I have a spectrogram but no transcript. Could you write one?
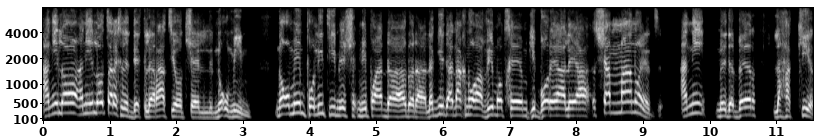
אני לא, אני לא צריך דקלרציות של נאומים. נאומים פוליטיים יש מפה עד עד, להגיד אנחנו אוהבים אתכם, גיבורי עליה, שמענו את זה. אני מדבר להכיר,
